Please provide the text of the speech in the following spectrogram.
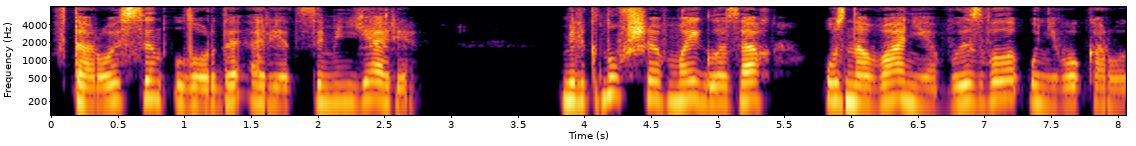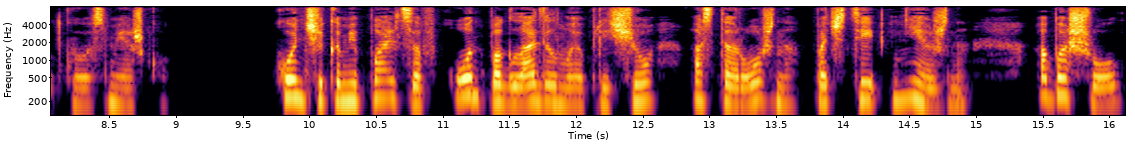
второй сын лорда Орецци Миньяри. Мелькнувшее в моих глазах узнавание вызвало у него короткую усмешку. Кончиками пальцев он погладил мое плечо осторожно, почти нежно, обошел,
